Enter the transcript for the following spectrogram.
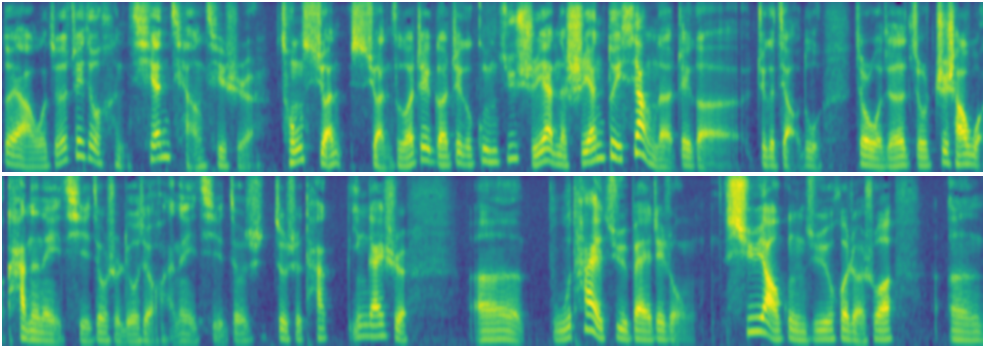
对啊，我觉得这就很牵强，其实。从选选择这个这个共居实验的实验对象的这个这个角度，就是我觉得，就至少我看的那一期，就是刘雪华那一期，就是就是他应该是，呃，不太具备这种需要共居或者说，嗯、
